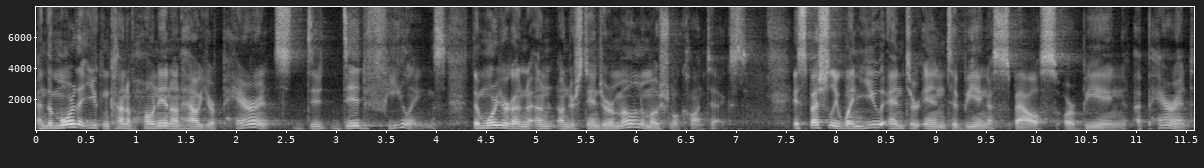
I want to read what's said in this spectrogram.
And the more that you can kind of hone in on how your parents did, did feelings, the more you're going to un- understand your own emotional context. Especially when you enter into being a spouse or being a parent,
